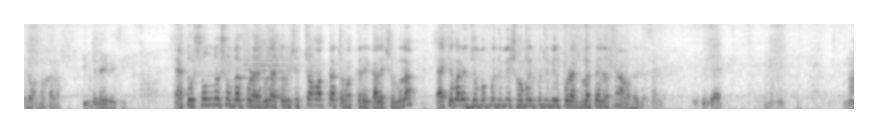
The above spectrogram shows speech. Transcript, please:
এটা অন্য কালার এত সুন্দর সুন্দর প্রোডাক্টগুলো এত বেশি চমৎকার চমৎকার এই কালেকশনগুলো একেবারে যুগ উপযোগী সময় উপযোগী এই প্রোডাক্টগুলো পেয়ে যাচ্ছেন আমাদের কাছে। না।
